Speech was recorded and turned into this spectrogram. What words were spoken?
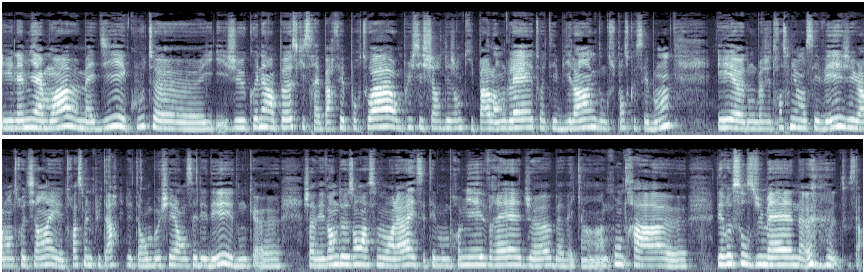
Et une amie à moi m'a dit, écoute, euh, je connais un poste qui serait parfait pour toi. En plus, ils cherchent des gens qui parlent anglais. Toi, t'es bilingue, donc je pense que c'est bon. Et euh, donc bah, j'ai transmis mon CV, j'ai eu un entretien et trois semaines plus tard, j'étais embauchée en CDD et donc euh, j'avais 22 ans à ce moment-là et c'était mon premier vrai job avec un, contrat, euh, des ressources humaines, tout ça.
